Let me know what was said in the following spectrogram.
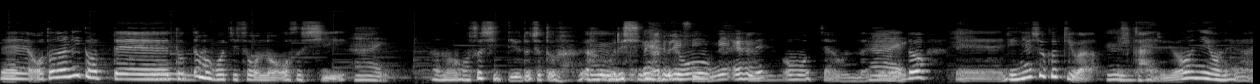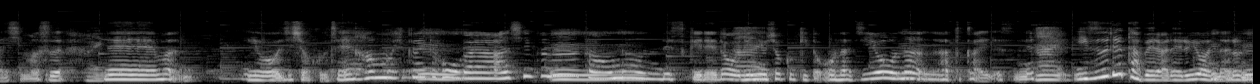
で、大人にとって、うんとってもごちそうのお寿司、はい。あの、お寿司っていうとちょっと、うん 嬉しいなって思う、ねね思っちゃうんだけれど、えー離乳食期は控えるようにお願いします。はい。で、まあ、幼児食前半も控えた方が安心かなとは思うんですけれど、うん離乳食期と同じような扱いですね。はい。いずれ食べられるようになるん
